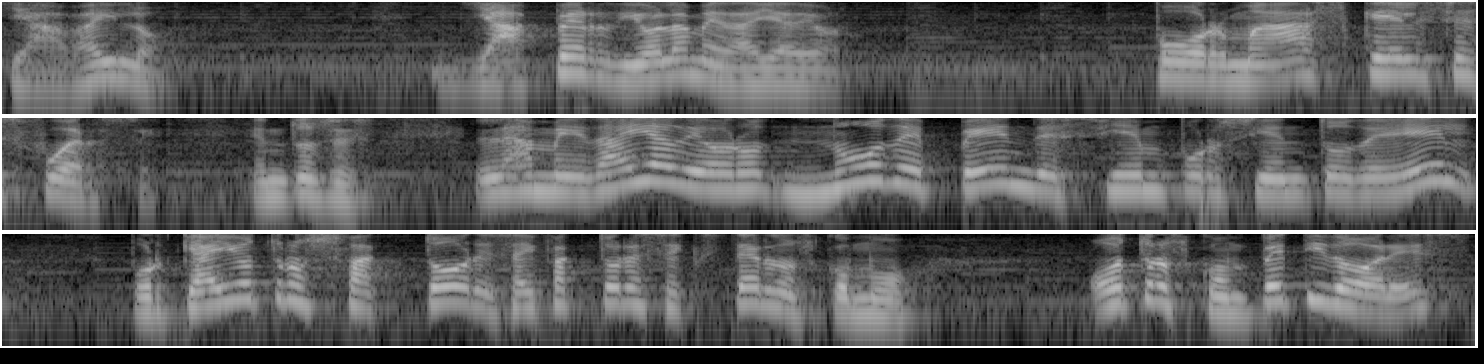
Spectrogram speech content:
ya bailó, ya perdió la medalla de oro. Por más que él se esfuerce. Entonces, la medalla de oro no depende 100% de él, porque hay otros factores, hay factores externos como otros competidores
